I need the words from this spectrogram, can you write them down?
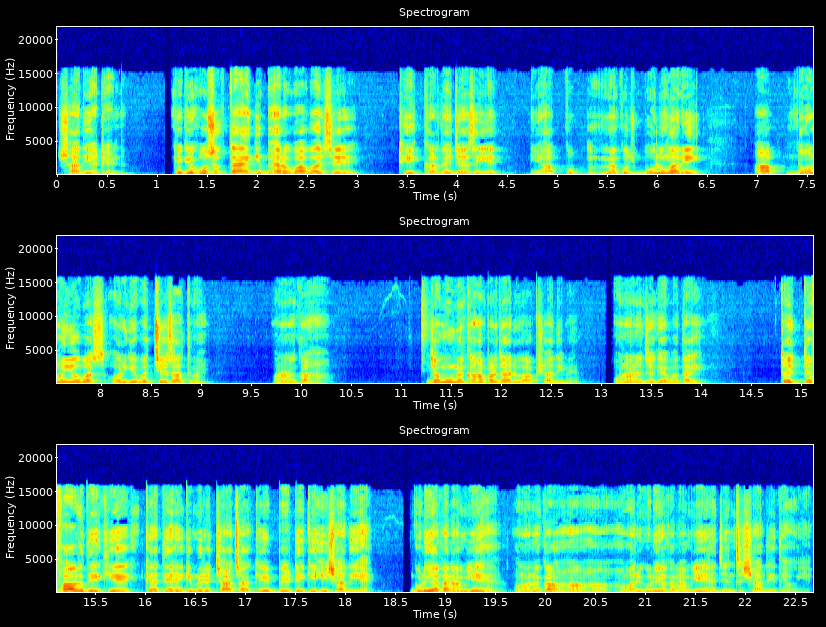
शादी अटेंड। क्योंकि हो सकता है कि भैरव बाबा इसे ठीक कर दें, जैसे ये ये आपको मैं कुछ बोलूँगा नहीं, आप दोनों ही हो बस, और ये बच्चे साथ में। उन्होंने कहा। जम्मू में कहाँ पर जा रहे हो आप शादी में? उन्होंने जगह बताई। तो इत्तेफाक देखिए, कहते हैं कि मेरे चाचा के बेटे की ही शादी है। गुड़िया का नाम ये है। उन्होंने कहा हाँ हाँ हमारी गुड़िया का नाम ये है जिनसे शादी तय हुई है।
